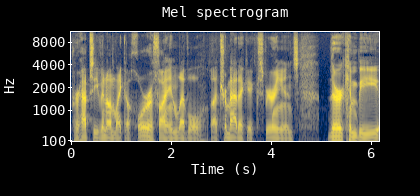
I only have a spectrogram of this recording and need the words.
perhaps even on like a horrifying level, uh, traumatic experience. There can be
